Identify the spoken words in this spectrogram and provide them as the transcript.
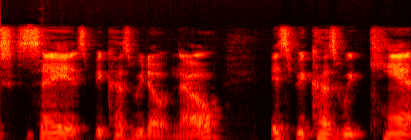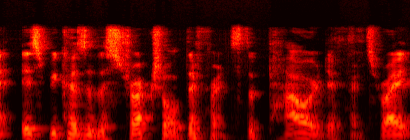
say it's because we don't know. It's because we can't it's because of the structural difference the power difference right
